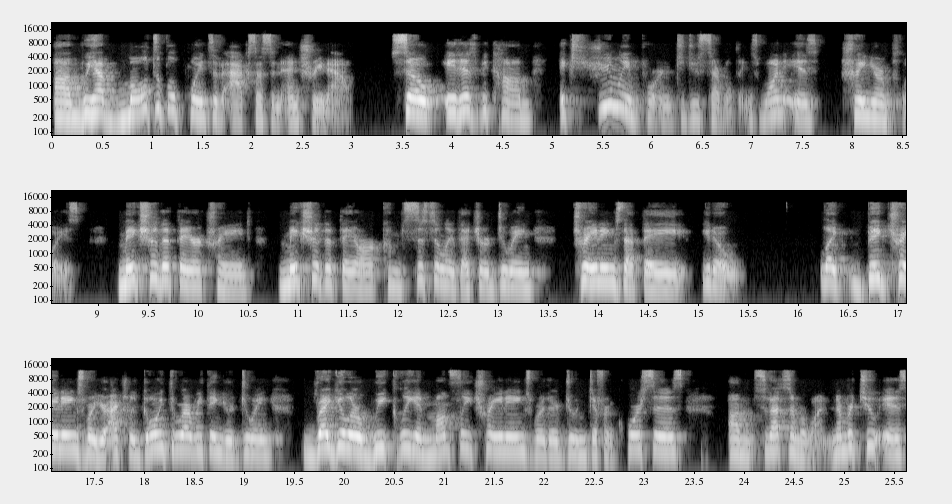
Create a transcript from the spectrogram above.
Um, we have multiple points of access and entry now. So it has become extremely important to do several things. One is train your employees, make sure that they are trained, make sure that they are consistently, that you're doing trainings that they, you know, like big trainings where you're actually going through everything. You're doing regular weekly and monthly trainings where they're doing different courses. Um, so that's number one. Number two is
